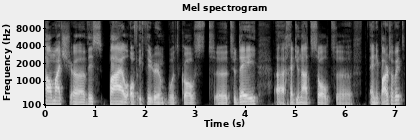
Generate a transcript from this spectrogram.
how much uh, this pile of Ethereum would cost uh, today uh, had you not sold uh, any part of it.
